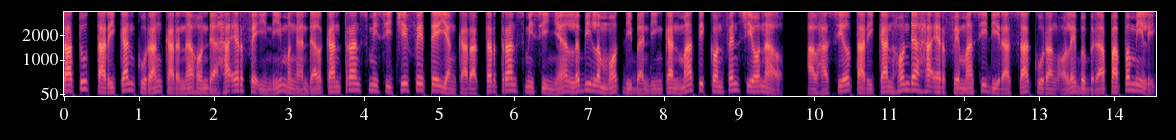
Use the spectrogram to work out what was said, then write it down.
Satu Tarikan kurang karena Honda HR-V ini mengandalkan transmisi CVT yang karakter transmisinya lebih lemot dibandingkan Matic konvensional. Alhasil tarikan Honda HR-V masih dirasa kurang oleh beberapa pemilik.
